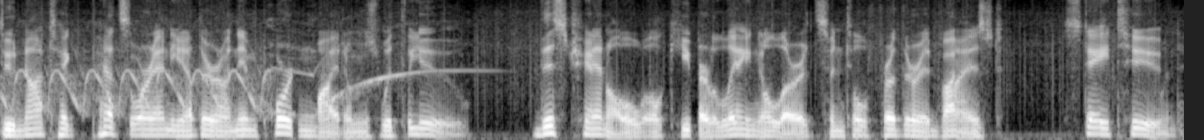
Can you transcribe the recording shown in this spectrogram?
Do not take pets or any other unimportant items with you. This channel will keep relaying alerts until further advised. Stay tuned.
